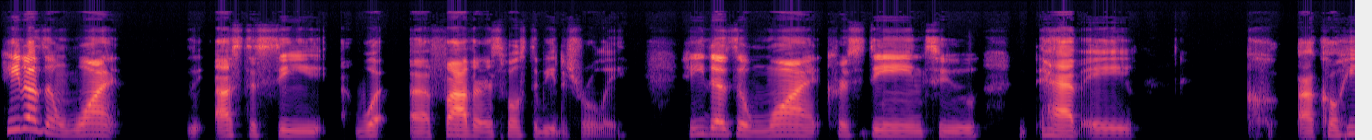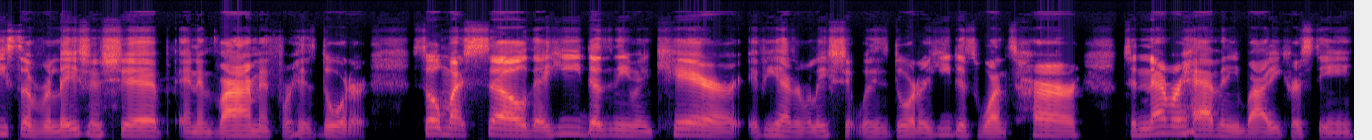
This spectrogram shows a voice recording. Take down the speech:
He doesn't want us to see what a father is supposed to be to Truly. He doesn't want Christine to have a a cohesive relationship and environment for his daughter. So much so that he doesn't even care if he has a relationship with his daughter. He just wants her to never have anybody, Christine,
